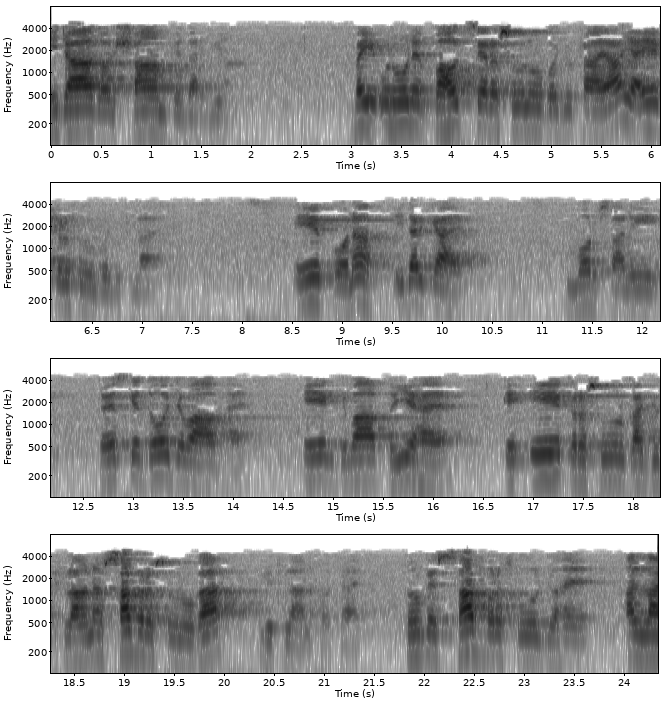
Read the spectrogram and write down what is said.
حجاز اور شام کے درمیان۔ بھائی انہوں نے بہت سے رسولوں کو جٹایا یا ایک رسول کو جٹلایا ایک کو نا، ادھر کیا ہے؟ مرسلی تو اس کے دو جواب ہیں۔ ایک جواب تو یہ ہے کہ ایک رسول کا جٹلانا سب رسولوں کا جٹلانا ہوتا ہے۔ کیونکہ سب رسول جو ہیں، اللہ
